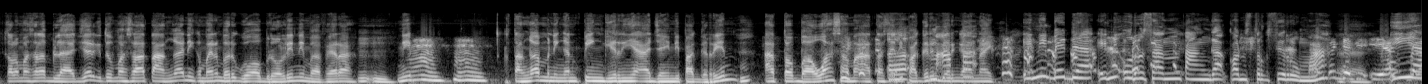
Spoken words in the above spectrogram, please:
Kalau masalah belajar gitu, masalah tangga nih kemarin baru gue obrolin nih Mbak Vera. Mm-mm. Nih Hmm, hmm. tangga mendingan pinggirnya aja yang dipagerin atau bawah sama atasnya Eh, dipagerin biar nggak naik. Ini beda. Ini urusan tangga konstruksi rumah. Jadi iya. iya,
